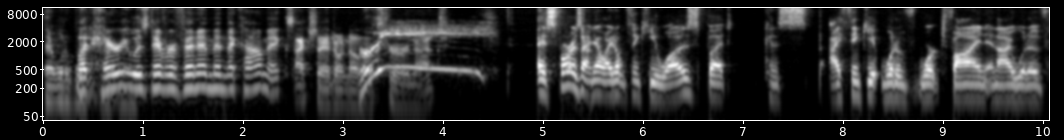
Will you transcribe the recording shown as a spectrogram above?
That would have. But Harry was never Venom in the comics. Actually, I don't know if that's true or not. As far as I know, I don't think he was, but cons- I think it would have worked fine, and I would have,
